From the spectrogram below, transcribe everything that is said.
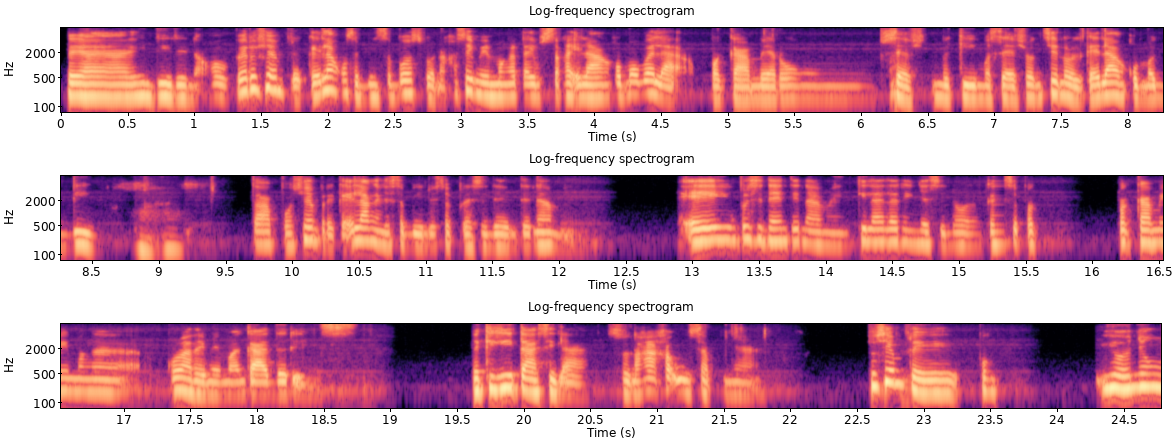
Kaya hindi rin ako. Pero syempre, kailangan ko sabihin sa boss ko na kasi may mga times na kailangan ko mawala pagka merong session, may chemo session sinol, kailangan ko mag-leave. Mhm. Tapos, syempre, kailangan niya sabihin sa presidente namin. Eh, yung presidente namin, kilala rin niya si Nol. Kasi pag, pagka may mga, kunwari may mga gatherings, nakikita sila. So, nakakausap niya. So, syempre, pag, yun yung,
